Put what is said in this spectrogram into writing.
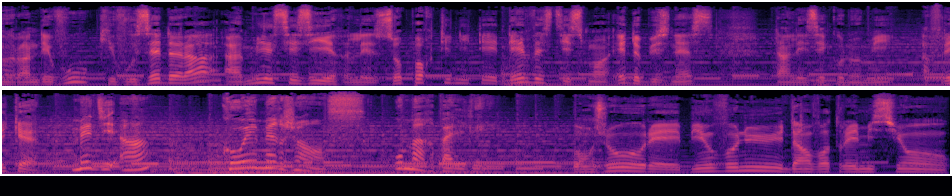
un rendez-vous qui vous aidera à mieux saisir les opportunités d'investissement et de business dans les économies africaines. Medi 1, Coémergence, Oumar Baldé. Bonjour et bienvenue dans votre émission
